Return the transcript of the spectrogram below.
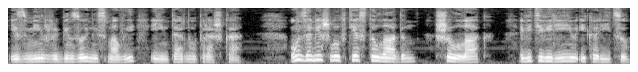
из мирры, бензойной смолы и янтарного порошка. Он замешивал в тесто ладан, шеллак, ветиверию и корицу,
